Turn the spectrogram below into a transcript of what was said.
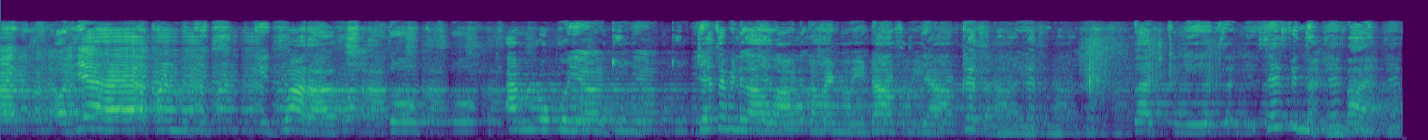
लगा और यह है अखंड के द्वारा। तो आप लोग को यह जैसा भी लगा हो आप कमेंट में डाल सकते हैं। आप कैसा लगा तो आज के लिए सिर्फ़ इतना ही। बाय।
